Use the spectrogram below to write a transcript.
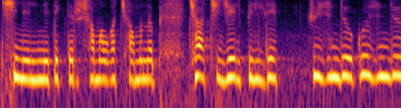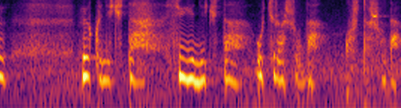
шинелинин этектери шамалга чамынып чачы желпилдеп жүзүндө көзүндө өкүнүч да сүйүнүч да учурашууда коштошууда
